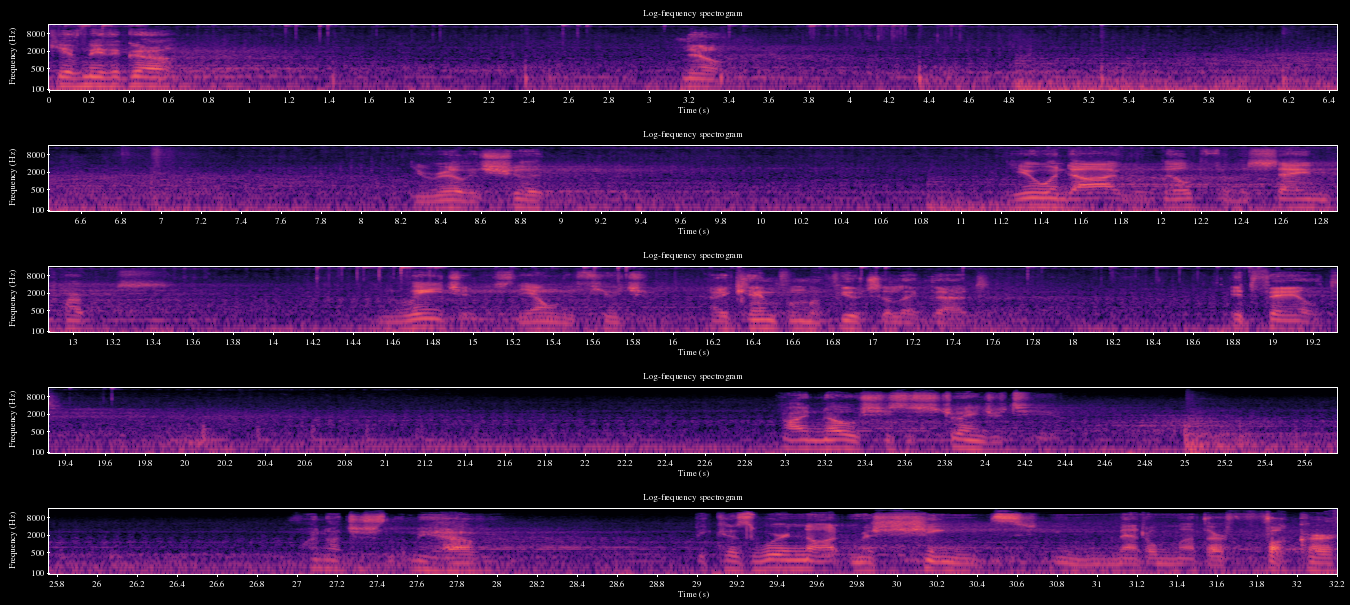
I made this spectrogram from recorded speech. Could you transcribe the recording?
Give me the girl. No. You really should. You and I were built for the same purpose. And Legion is the only future. I came from a future like that. It failed. I know she's a stranger to you. Why not just let me have her? Because we're not machines, you metal motherfucker.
